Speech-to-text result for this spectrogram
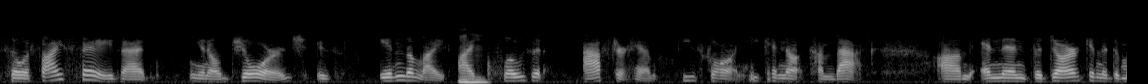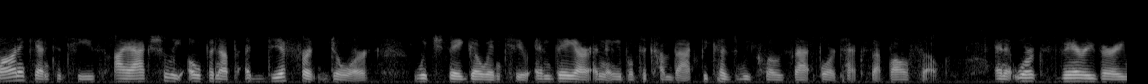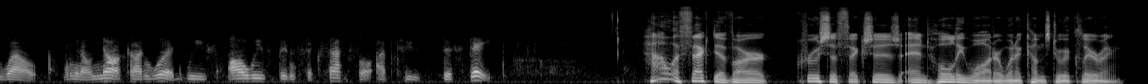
So if I say that, you know, George is in the light, I close it after him. He's gone. He cannot come back. Um, and then the dark and the demonic entities, I actually open up a different door which they go into, and they are unable to come back because we close that vortex up also. And it works very, very well. You know, knock on wood, we've always been successful up to this date. How effective are crucifixes and holy water when it comes to a clearing?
